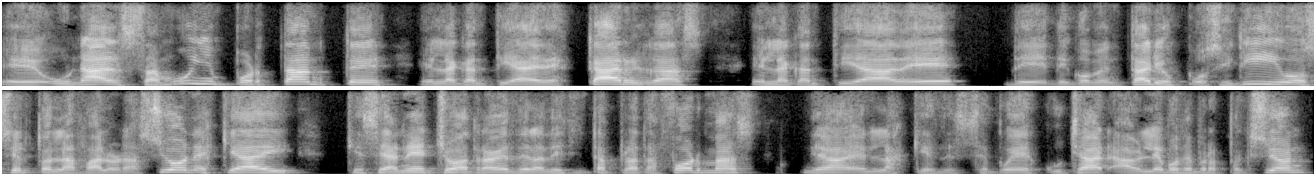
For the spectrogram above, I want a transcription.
eh, un alza muy importante en la cantidad de descargas, en la cantidad de de, comentarios positivos, ¿cierto? Las valoraciones que hay, que se han hecho a través de las distintas plataformas, ¿ya? En las que se puede escuchar, hablemos de prospección,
